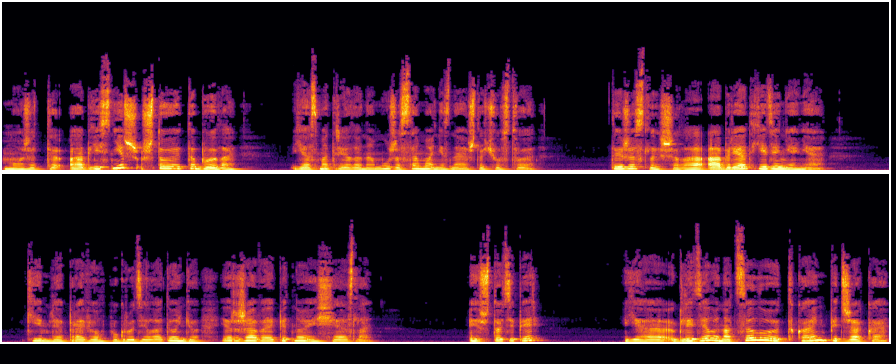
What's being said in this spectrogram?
«Может, объяснишь, что это было?» Я смотрела на мужа, сама не зная, что чувствую. «Ты же слышала, обряд единения». Кимли провел по груди ладонью, и ржавое пятно исчезло. «И что теперь?» Я глядела на целую ткань пиджака.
